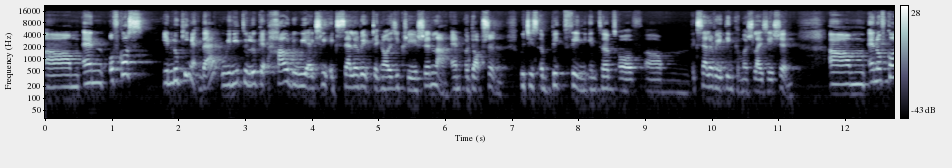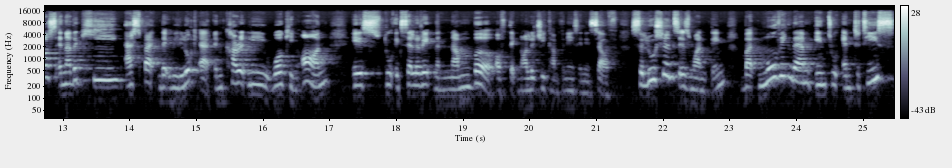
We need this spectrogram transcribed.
Um, and of course, in looking at that, we need to look at how do we actually accelerate technology creation lah, and adoption, which is a big thing in terms of um, accelerating commercialization. Um, and of course, another key aspect that we look at and currently working on is to accelerate the number of technology companies in itself. Solutions is one thing, but moving them into entities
